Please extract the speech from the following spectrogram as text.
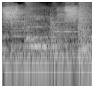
the smoke,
